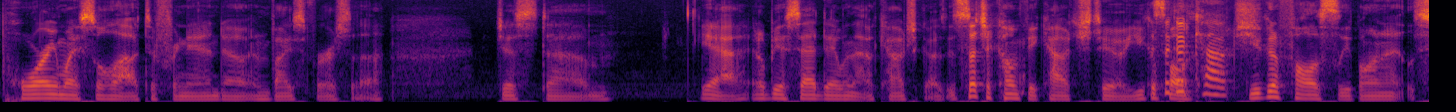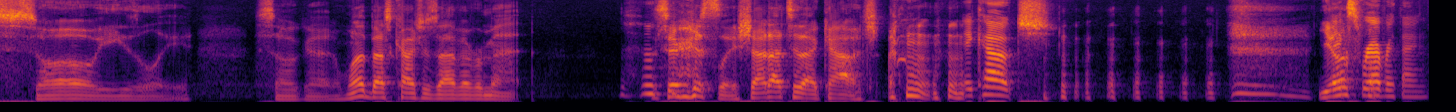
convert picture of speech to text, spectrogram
pouring my soul out to Fernando and vice versa. Just, um, yeah, it'll be a sad day when that couch goes. It's such a comfy couch too. You can It's a good couch. You can fall asleep on it so easily, so good. One of the best couches I've ever met. Seriously, shout out to that couch. hey, couch. you Thanks for everything.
